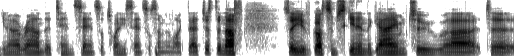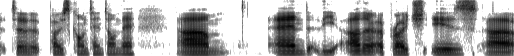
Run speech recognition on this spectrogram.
you know, around the 10 cents or 20 cents or something like that, just enough so you've got some skin in the game to uh, to to post content on there. Um, and the other approach is uh,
